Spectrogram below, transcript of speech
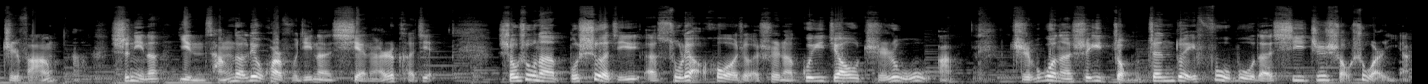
脂肪啊，使你呢隐藏的六块腹肌呢显而可见。手术呢不涉及呃塑料或者是呢硅胶植入物啊，只不过呢是一种针对腹部的吸脂手术而已啊。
